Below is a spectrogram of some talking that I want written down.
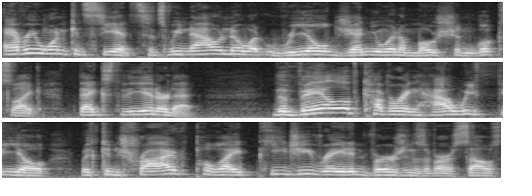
everyone can see it since we now know what real, genuine emotion looks like thanks to the internet. The veil of covering how we feel with contrived, polite, PG rated versions of ourselves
